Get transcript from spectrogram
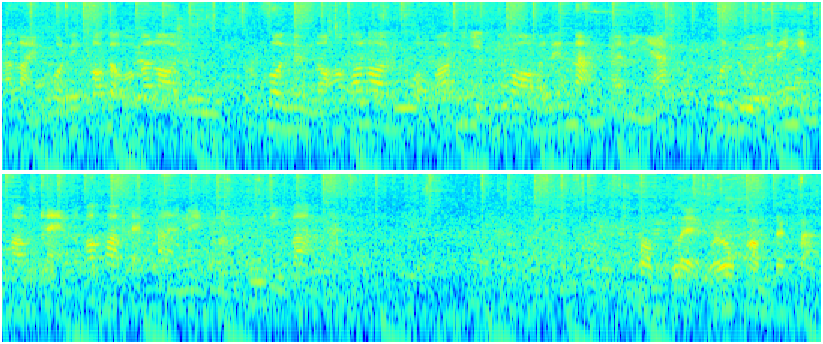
อะหลายคนที่เขาแบบว่ามารอดูคนหนึ่งเนาะเขาก็รอดูบอกว่าพี่หยินพี่วอมาเล่นหนังกันอย่างเงี้ยคนดูจะได้เห็นความแปลกแล้วก็ความแตก ต่างในสำหรับคู่นี้บ้างค่ะความแปลกแล้วก็ความแตกต่าง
